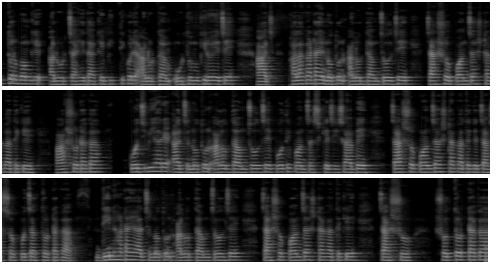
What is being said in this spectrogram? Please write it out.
উত্তরবঙ্গে আলুর চাহিদাকে ভিত্তি করে আলুর দাম ঊর্ধ্বমুখী রয়েছে। আজ ফালাকাটায় নতুন আলুর দাম চলছে চারশো পঞ্চাশ টাকা থেকে পাঁচশো টাকা। কোচবিহারে আজ নতুন আলুর দাম চলছে প্রতি পঞ্চাশ কেজি হিসাবে চারশো পঞ্চাশ টাকা থেকে চারশো পঁচাত্তর টাকা। দিনহাটায় আজ নতুন আলুর দাম চলছে চারশো পঞ্চাশ টাকা থেকে চারশো সত্তর টাকা।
